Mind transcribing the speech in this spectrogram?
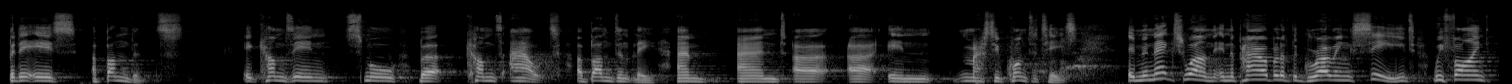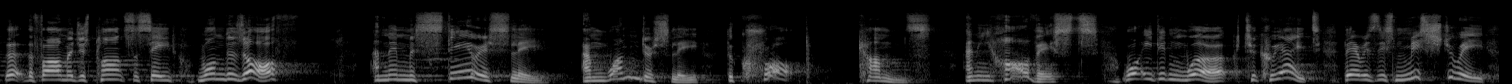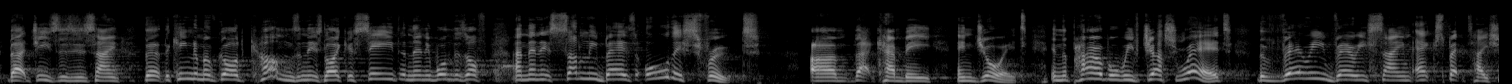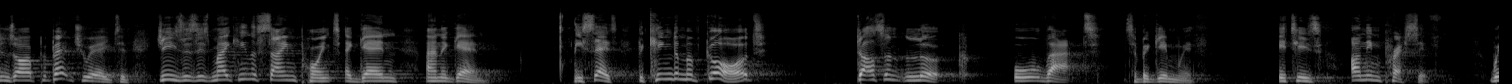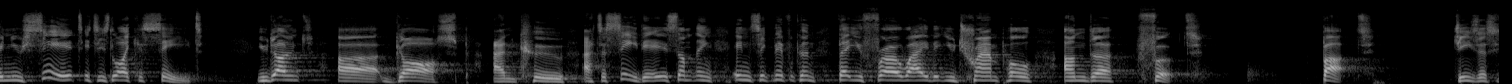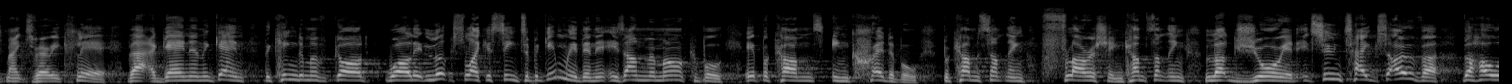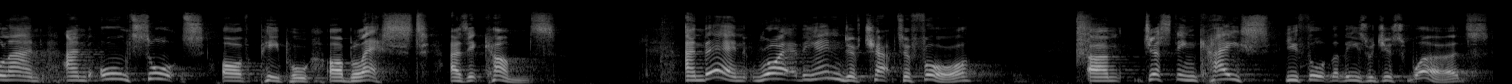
but it is abundance. It comes in small, but comes out abundantly and, and uh, uh, in massive quantities. In the next one, in the parable of the growing seed, we find that the farmer just plants the seed, wanders off, and then mysteriously and wondrously, the crop comes and he harvests what he didn't work to create. There is this mystery that Jesus is saying that the kingdom of God comes and it's like a seed and then it wanders off and then it suddenly bears all this fruit. Um, that can be enjoyed. In the parable we've just read, the very, very same expectations are perpetuated. Jesus is making the same point again and again. He says, The kingdom of God doesn't look all that to begin with. It is unimpressive. When you see it, it is like a seed. You don't uh, gasp and coo at a seed. It is something insignificant that you throw away, that you trample underfoot. But Jesus makes very clear that again and again, the kingdom of God, while it looks like a seed to begin with and it is unremarkable, it becomes incredible, becomes something flourishing, becomes something luxuriant. It soon takes over the whole land, and all sorts of people are blessed as it comes. And then, right at the end of chapter 4, um, just in case you thought that these were just words,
